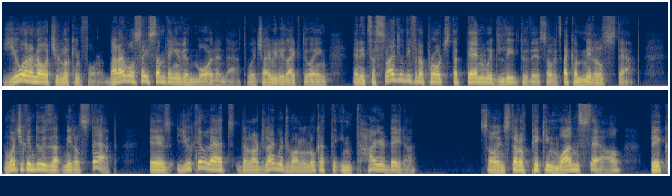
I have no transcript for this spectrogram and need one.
you want to know what you're looking for. But I will say something even more than that, which I really like doing. And it's a slightly different approach that then would lead to this. So it's like a middle step. And what you can do is that middle step is you can let the large language model look at the entire data. So instead of picking one cell, pick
